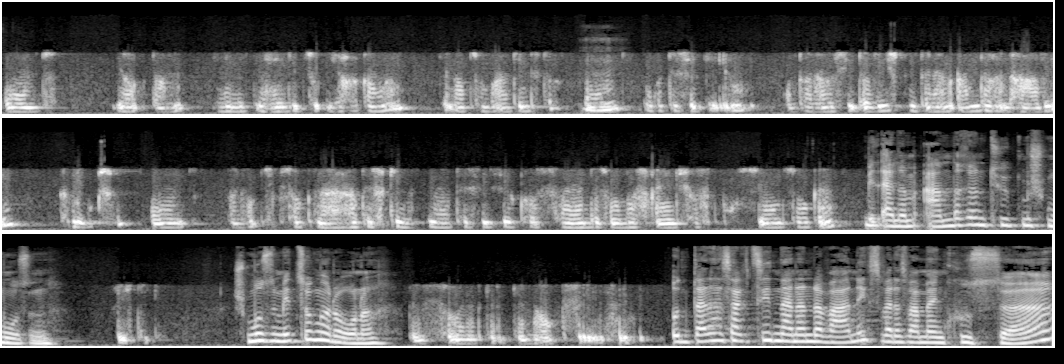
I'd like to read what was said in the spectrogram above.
Und ja, dann bin ich mit dem Handy zu ihr gegangen, genau zum Valentinstag. Und habe das ihr gegeben. Und dann habe ich sie erwischt mit einem anderen Harvey, knutschen. Und dann nein, das stimmt nicht, das ist ja kein Sein, das war eine Freundschaftsbusse und so, gell? Mit einem anderen Typen schmusen. Richtig. Schmusen mit Zunge oder ohne? Das habe ich nicht gen- genau gesehen. Und dann sagt sie, nein, nein, da war nichts, weil das war mein Cousin.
